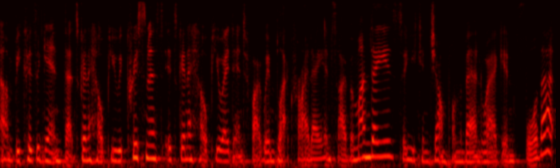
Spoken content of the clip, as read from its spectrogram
Um, because again, that's going to help you with Christmas. It's going to help you identify when Black Friday and Cyber Monday is, so you can jump on the bandwagon for that.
